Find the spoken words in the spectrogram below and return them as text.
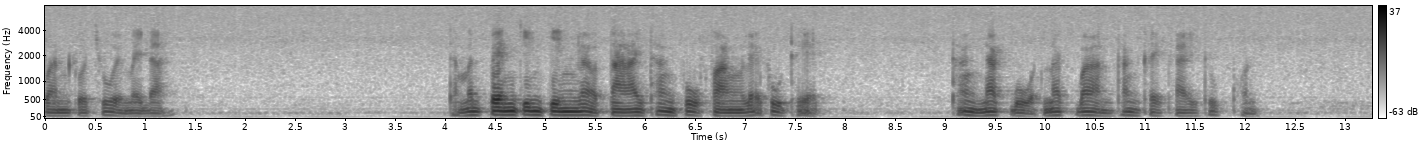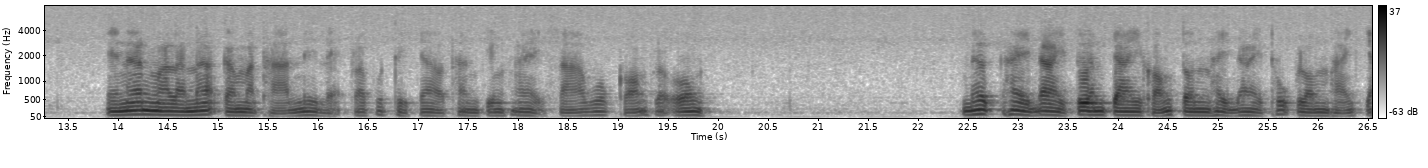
บันก็ช่วยไม่ได้แต่มันเป็นจริง ๆ แล้วตายทั้งผู้ฟังและผู้เทศ ทั้งนักบวชนักบ้านทั้งใครๆทุกคน ดังนั้นมรณะกรรมฐานนี่แหละ พระพุทธเจ้าท่านจึงให้สาวกของพระองค์ นึกให้ได้เตือนใจของตนให้ได้ทุกลมหายใจ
